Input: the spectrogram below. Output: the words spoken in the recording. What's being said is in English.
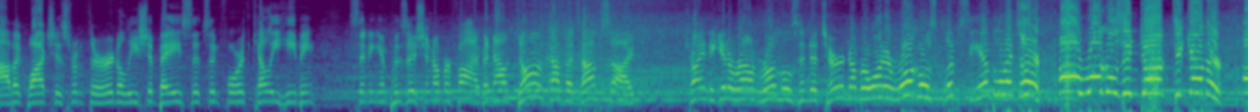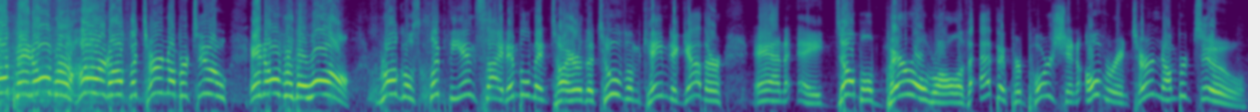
Hobbick watches from third. Alicia Bay sits in fourth. Kelly Hebing sitting in position number five. And now Donk on the top side trying to get around Ruggles into turn number one, and Ruggles clips the implement tire. Oh, oh, Ruggles and Donk together, up and over, hard off of turn number two, and over the wall. Ruggles clipped the inside implement tire. The two of them came together, and a double barrel roll of epic proportion over in turn number two.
